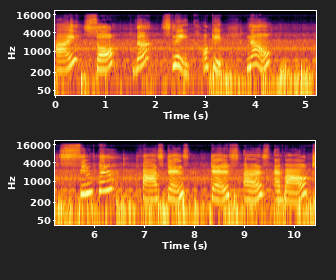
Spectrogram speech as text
I saw the snake. Okay, now simple past tense tells us about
